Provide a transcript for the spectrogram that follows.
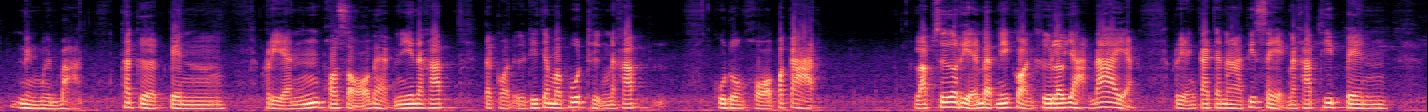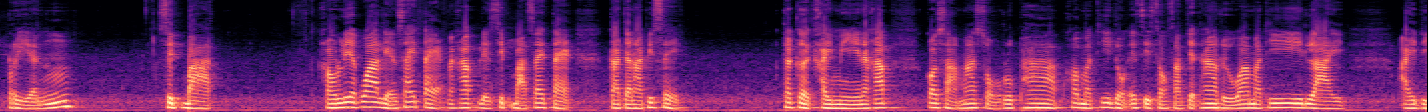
10,000 บาท ถ้าเกิดเป็นเหรียญพศแบบนี้นะครับ แต่ก่อนอื่นที่จะมาพูดถึงนะครับครูโดงขอประกาศ รับซื้อเหรียญแบบนี้ก่อนคือเราอยากได้อะเหรียญกาญจนาพิเศษนะครับที่เป็นเหรียญ10 บาทเขาเรียกว่าเหรียญไส้แตกนะครับเหรียญ10 บาทไส้แตกกาญจนาพิเศษ ถ้าเกิดใครมีนะครับ ก็สามารถส่งรูปภาพเข้ามาที่โดง S 2 3 7 5 หรือว่ามาที่ Line ID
